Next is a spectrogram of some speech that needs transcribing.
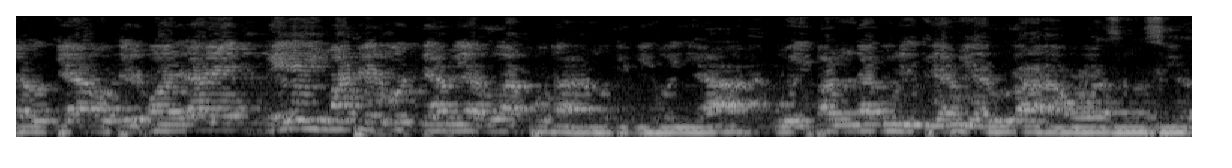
কাল কিয়ামতের ময়দানে এই মাঠের মধ্যে আমি আল্লাহ প্রধান অতিথি হইয়া ওই বান্দাগুলিকে আমি আল্লাহ ওয়াজ নসিহত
